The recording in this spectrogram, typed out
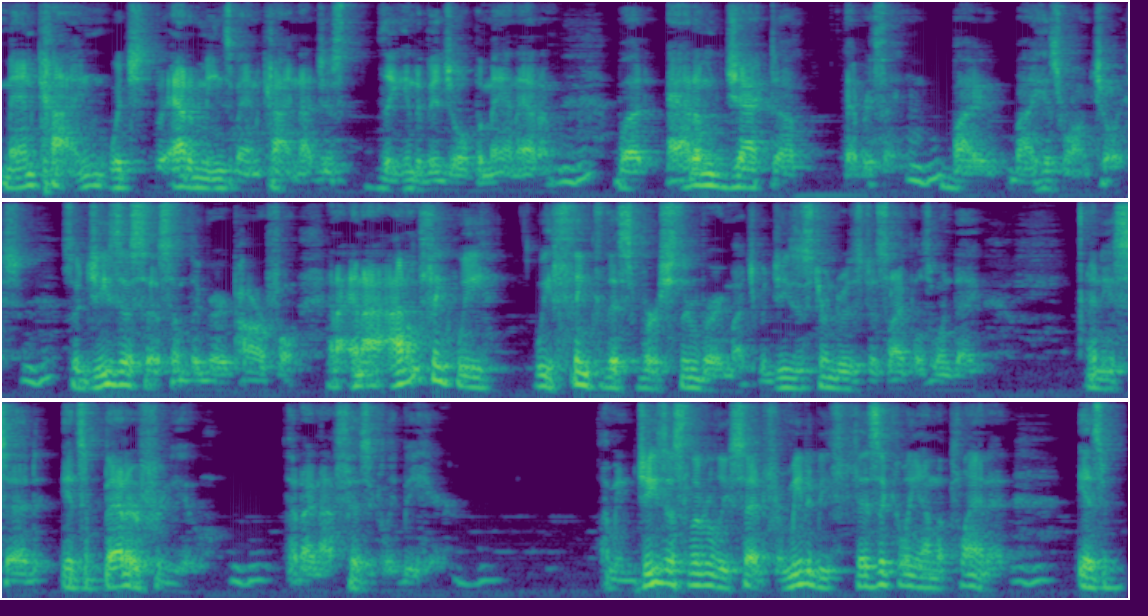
mankind, which Adam means mankind, not just the individual, the man Adam, but Adam jacked up everything mm-hmm. by by his wrong choice. Mm-hmm. So Jesus says something very powerful, and I, and I, I don't think we we think this verse through very much. But Jesus turned to his disciples one day, and he said, "It's better for you mm-hmm. that I not physically be here." I mean, Jesus literally said, "For me to be physically on the planet is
